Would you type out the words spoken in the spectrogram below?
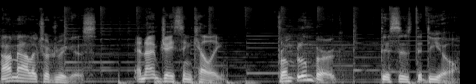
I'm Alex Rodriguez. And I'm Jason Kelly. From Bloomberg, this is The Deal.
